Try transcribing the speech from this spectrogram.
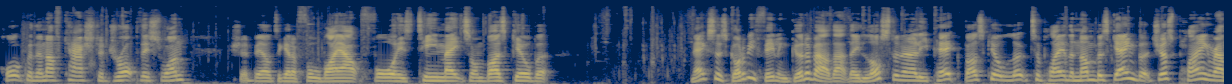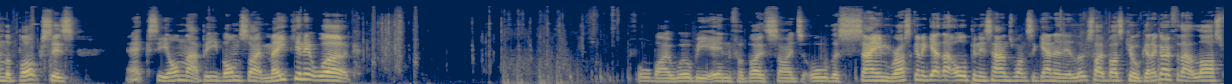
Hawk with enough cash to drop this one. Should be able to get a full buyout for his teammates on Buzzkill, but Nexus got to be feeling good about that. They lost an early pick. Buzzkill looked to play the numbers game, but just playing around the boxes. Exy on that B-bomb site, making it work. Full will be in for both sides all the same. Russ going to get that AWP in his hands once again, and it looks like Buzzkill going to go for that last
